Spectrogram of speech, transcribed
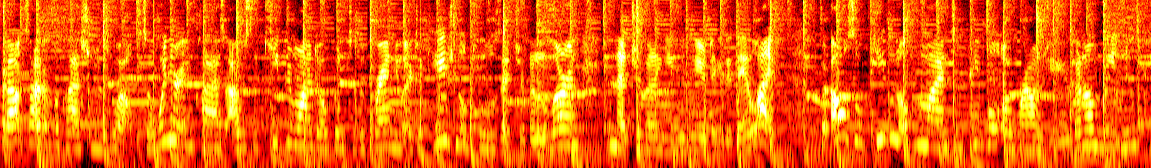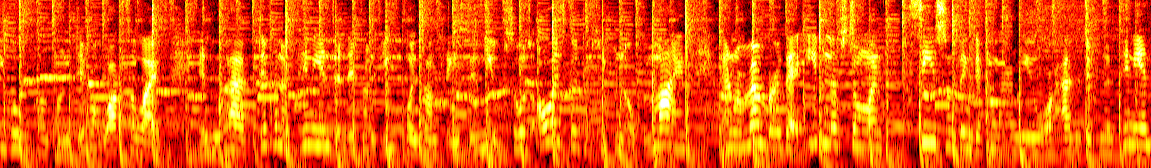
but outside of the classroom as well. So, when you're in class, obviously, keep your mind open to the brand new educational tools that you're going to learn and that you're going to use in your day to day life. But also, keep an open mind to people around you. You're going to meet new people who come from different walks of life and who have different opinions and different viewpoints on things than you. So, it's always good to keep an open mind and remember that even if someone sees something different from you or has a different opinion,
